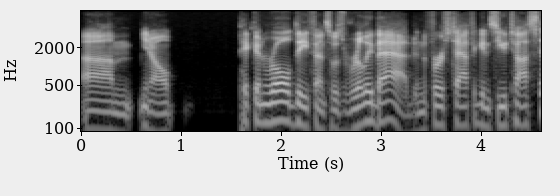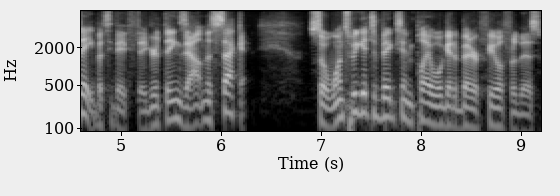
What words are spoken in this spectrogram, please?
Um, you know, pick and roll defense was really bad in the first half against Utah State, but see, they figured things out in the second. So once we get to Big Ten play, we'll get a better feel for this.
